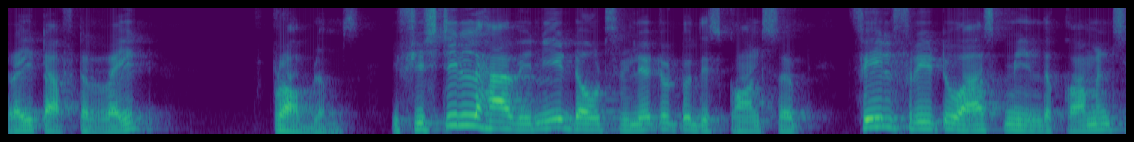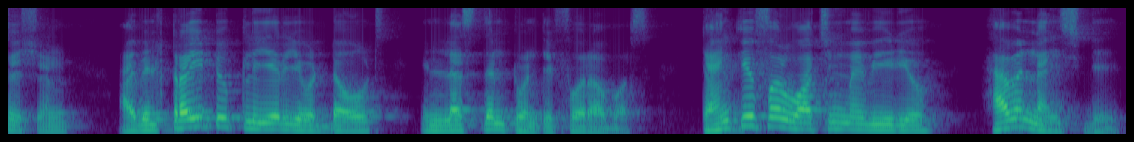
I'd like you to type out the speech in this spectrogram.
write after write problems. If you still have any doubts related to this concept, feel free to ask me in the comment section. I will try to clear your doubts in less than 24 hours. Thank you for watching my video. Have a nice day.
